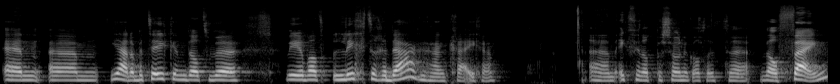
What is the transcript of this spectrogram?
En ehm, ja, dat betekent dat we weer wat lichtere dagen gaan krijgen. Um, ik vind dat persoonlijk altijd uh, wel fijn.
